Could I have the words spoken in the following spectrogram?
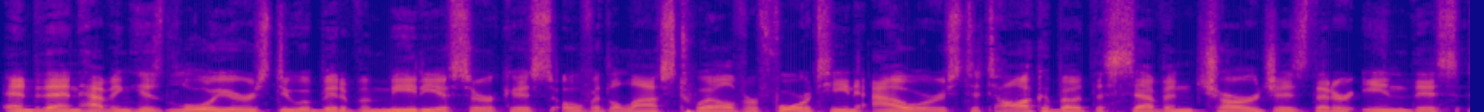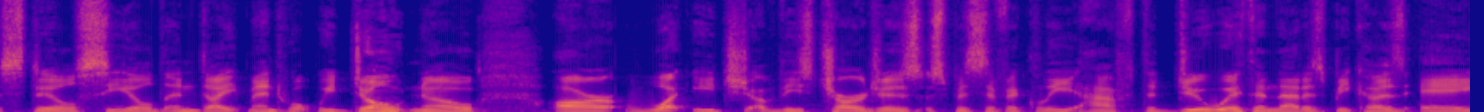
and then having his lawyers do a bit of a media circus over the last 12 or 14 hours to talk about the seven charges that are in this still sealed indictment. What we don't know are what each of these charges specifically have to do with, and that is because A,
